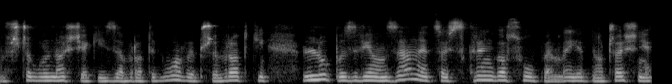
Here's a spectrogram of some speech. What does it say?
w szczególności jakieś zawroty głowy, przewrotki lub związane coś z kręgosłupem jednocześnie,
